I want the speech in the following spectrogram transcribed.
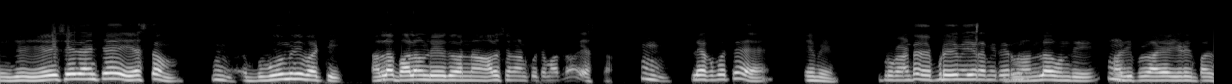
ఏ- వేసేదంటే వేస్తాం. భూమిని బట్టి. అలా బలం లేదు అన్న ఆలోచన అనుకుంటే మాత్రం వేస్తాం. లేకపోతే ఏమేం? ఇప్పుడు అంటే ఎప్పుడు ఏమి అందులో ఉంది. అది ఇప్పుడు ఏడు పది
